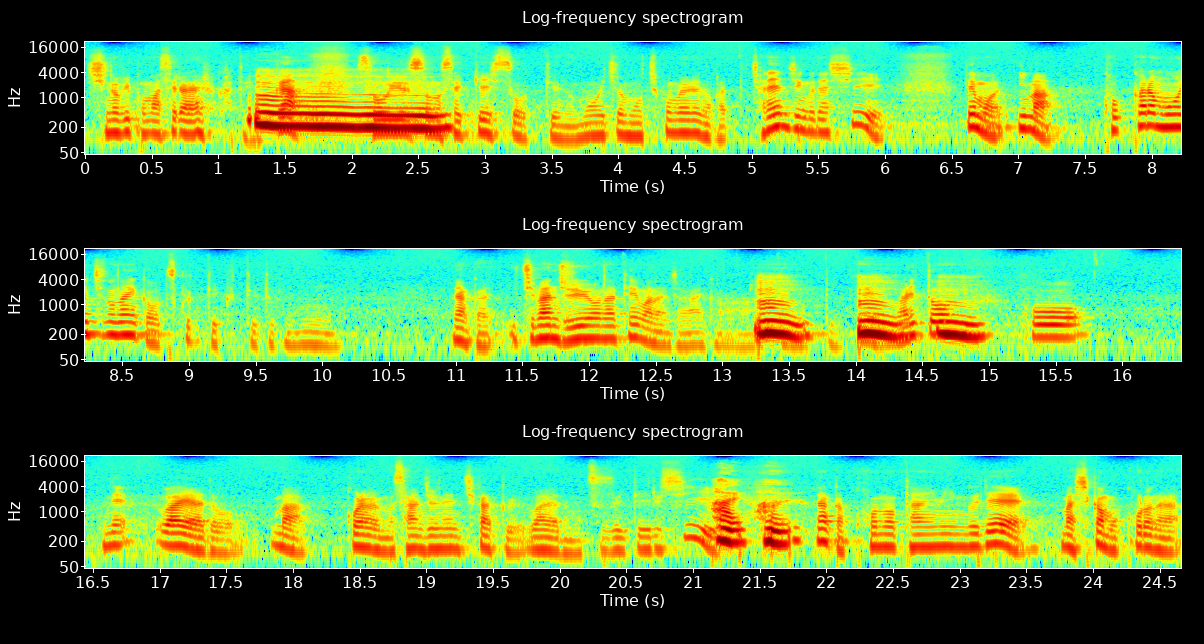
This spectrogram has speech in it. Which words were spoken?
忍び込ませられるかというか、そういうその設計思想っていうのをもう一度持ち込めるのかってチャレンジングだしでも今ここからもう一度何かを作っていくっていう時になんか一番重要なテーマなんじゃないかなと思っていて、うん。割とうん。こうねワイヤードまあこれまでも30年近くワイヤードも続いているし、はいはい。なんかこのタイミングで、まあ、しかもコロナっ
